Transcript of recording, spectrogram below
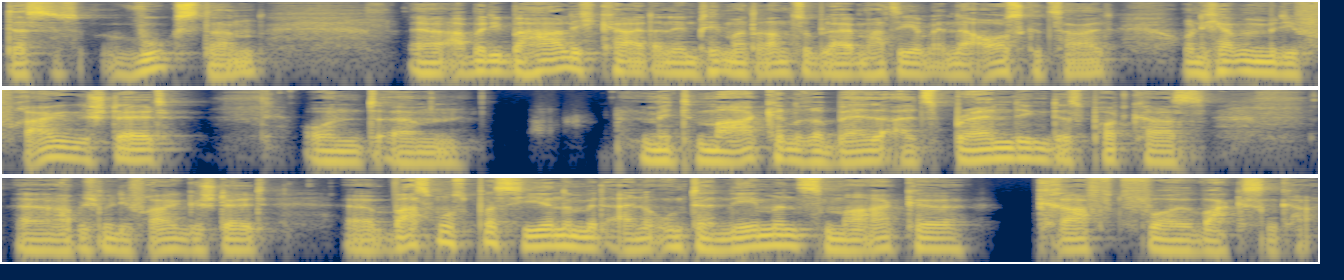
das wuchs dann. Äh, aber die Beharrlichkeit an dem Thema dran zu bleiben, hat sich am Ende ausgezahlt. Und ich habe mir die Frage gestellt und ähm, mit Markenrebell als Branding des Podcasts äh, habe ich mir die Frage gestellt, äh, was muss passieren, damit eine Unternehmensmarke kraftvoll wachsen kann?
